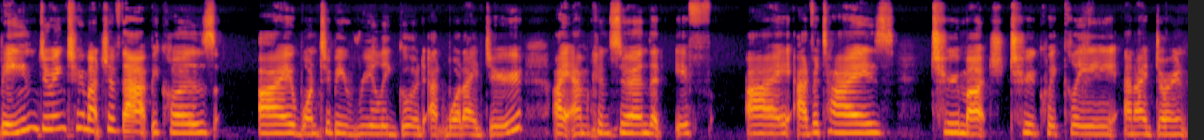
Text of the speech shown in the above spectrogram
been doing too much of that because I want to be really good at what I do. I am concerned that if I advertise too much too quickly and I don't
